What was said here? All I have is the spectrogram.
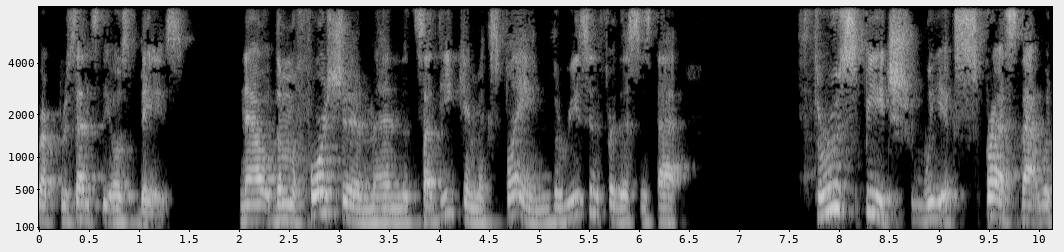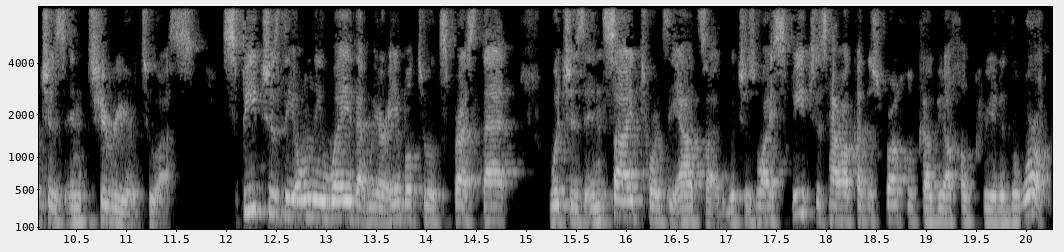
represents the os. Now, the Meforshim and the Tzaddikim explain the reason for this is that through speech, we express that which is interior to us. Speech is the only way that we are able to express that which is inside towards the outside, which is why speech is how HaKadosh Baruch Hu created the world.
